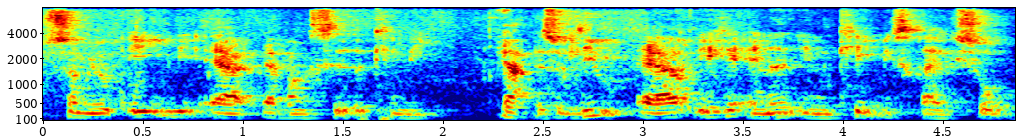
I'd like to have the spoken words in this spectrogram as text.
som jo egentlig er avanceret kemi. Ja. Altså liv er jo ikke andet end en kemisk reaktion.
